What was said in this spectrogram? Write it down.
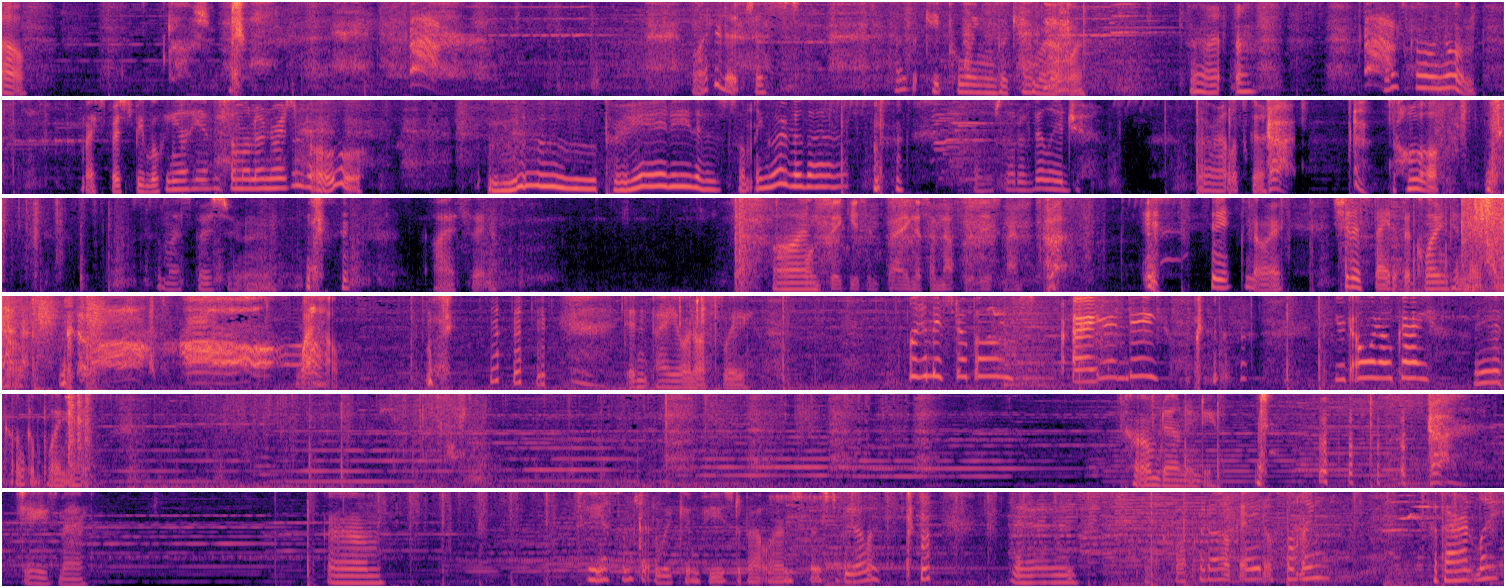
Oh. Gosh. Why did it just. Why does it keep pulling the camera that way? Alright, uh, What is going on? Am I supposed to be looking out here for some unknown reason? Oh. Ooh, pretty. There's something over there. some sort of village. Alright, let's go. Oh. Am I supposed to? mm. I see. Fine. Von Beck isn't paying us enough for this, man. no. Should have stayed at the clone convention. though. wow. Didn't pay you enough, sweetie. Hi, Mr. Bones. Hey, Andy. You're doing okay? Yeah, can't complain, mate. Calm down, Indy. Jeez, man. Um. So yes, I'm totally confused about where I'm supposed to be going. There's a crocodile gate or something, apparently.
